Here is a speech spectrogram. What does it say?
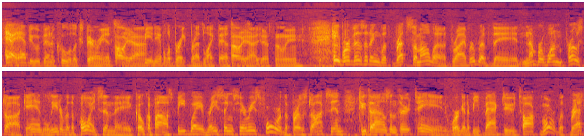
It had to have been a cool experience. Oh, uh, yeah. being able to break bread like that. so Oh yeah, definitely. Hey, we're visiting with Brett Simala, driver of the number one Pro Stock and leader of the points in the Cocopah Speedway Racing Series for the Pro Stocks in 2013. We're going to be back to talk more with Brett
